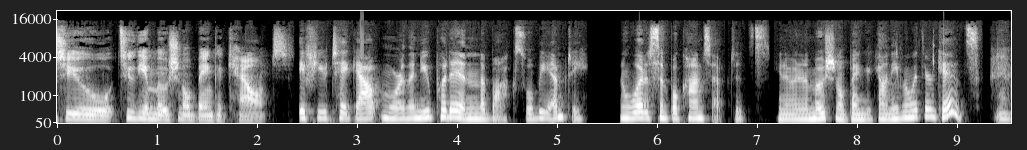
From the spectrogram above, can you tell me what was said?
to to the emotional bank account. If you take out more than you put in, the box will be empty. And what a simple concept. It's, you know, an emotional bank account, even with your kids. Yeah.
